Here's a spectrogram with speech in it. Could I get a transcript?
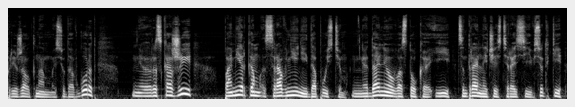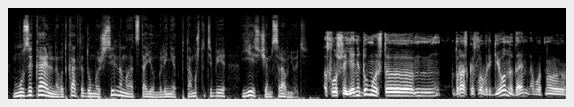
приезжал к нам сюда в город. Э, Расскажи по меркам сравнений, допустим, Дальнего Востока и центральной части России, все-таки музыкально, вот как ты думаешь, сильно мы отстаем или нет? Потому что тебе есть чем сравнивать. Слушай, я не думаю, что дурацкое слово регионы, да, вот, но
